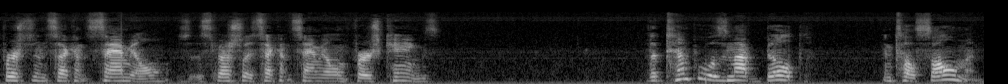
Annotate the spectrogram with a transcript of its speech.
First and Second Samuel, especially Second Samuel and First Kings, the temple was not built until Solomon.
